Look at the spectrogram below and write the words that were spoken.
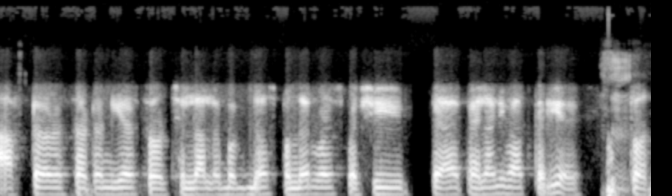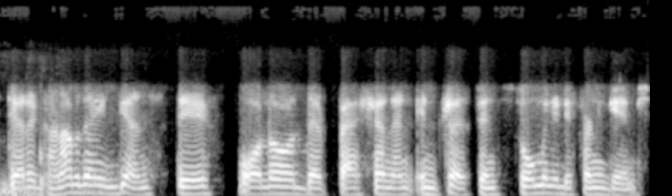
after certain years or છેલ્લા લગભગ દસ, પંદર વર્ષ પછી પહેલાની વાત કરીએ, તો અત્યારે ઘણા બધા ઇન્ડિયન્સ તે follow their passion and interest in so many different games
